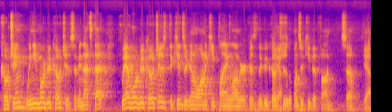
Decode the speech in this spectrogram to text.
coaching. We need more good coaches. I mean, that's that. If we have more good coaches, the kids are going to want to keep playing longer because the good coaches yeah. are the ones who keep it fun. So yeah.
